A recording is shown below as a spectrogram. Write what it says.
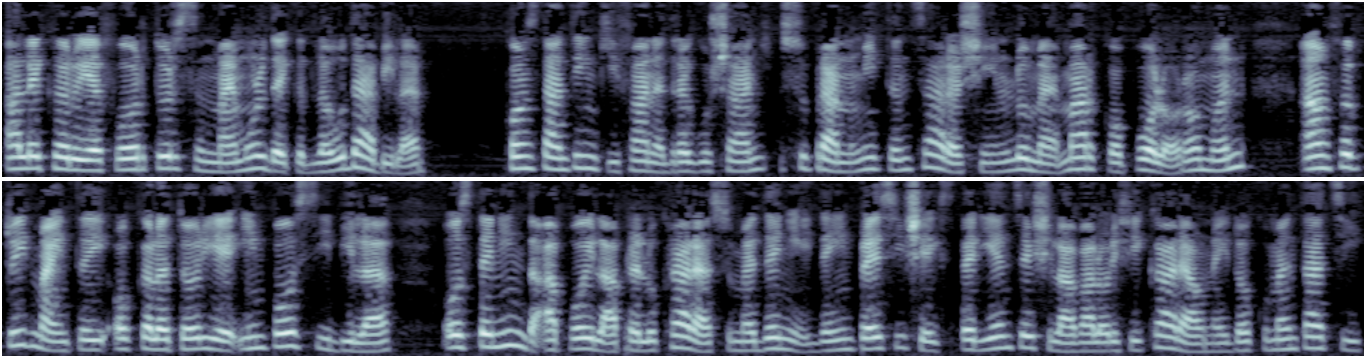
ale cărui eforturi sunt mai mult decât lăudabile. Constantin Chifane Drăgușani, supranumit în țară și în lume Marco Polo român, a înfăptuit mai întâi o călătorie imposibilă, ostenind apoi la prelucrarea sumedeniei de impresii și experiențe și la valorificarea unei documentații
